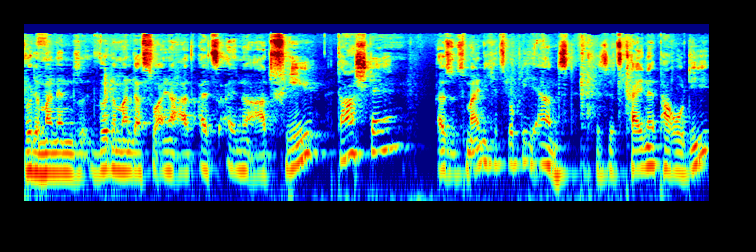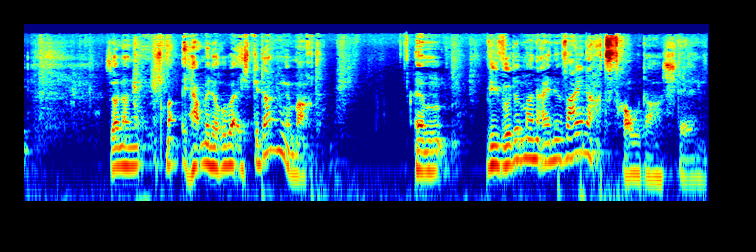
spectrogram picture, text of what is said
würde, man denn, würde man das so eine Art, als eine Art Fee darstellen? Also das meine ich jetzt wirklich ernst. Das ist jetzt keine Parodie, sondern ich, ich habe mir darüber echt Gedanken gemacht. Ähm, wie würde man eine Weihnachtsfrau darstellen,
